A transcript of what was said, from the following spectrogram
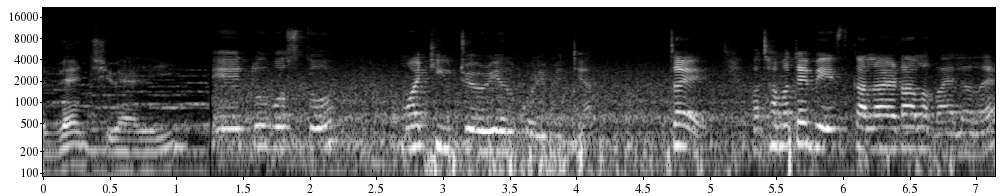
Eventually. এইটো বস্তু মই টিউটৰিয়েল কৰিম এতিয়া। তই প্ৰথমতে বেছ কালাৰ এটা লগাই ল'লে।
